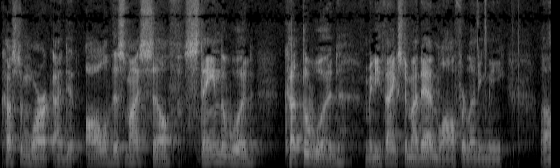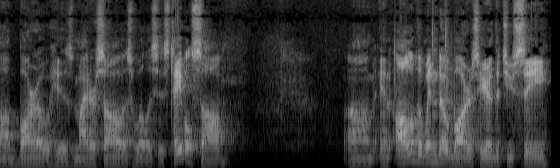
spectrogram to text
custom work. I did all of this myself, stained the wood, cut the wood. Many thanks to my dad-in-law for letting me uh, borrow his miter saw as well as his table saw. Um, and all of the window bars here that you see,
